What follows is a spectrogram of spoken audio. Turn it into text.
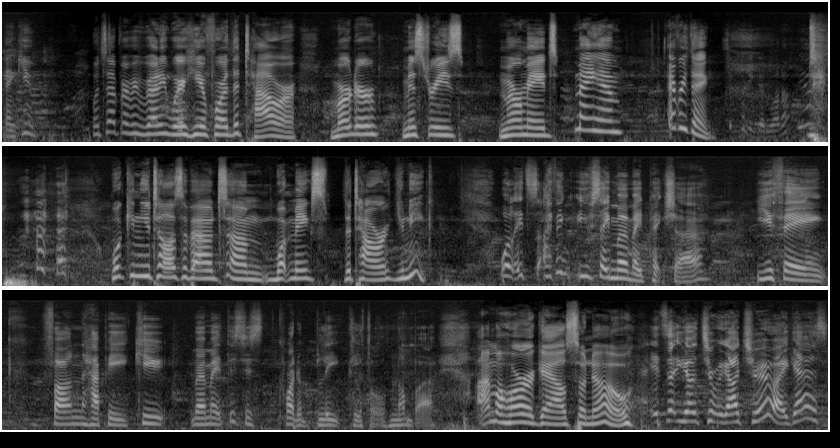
Thank you. What's up, everybody? We're here for The Tower. Murder, mysteries, mermaids, mayhem, everything. what can you tell us about um, what makes The Tower unique? Well, it's. I think you say mermaid picture, you think fun, happy, cute mermaid. This is quite a bleak little number. I'm a horror gal, so no. It's you're true, uh, true, I guess.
